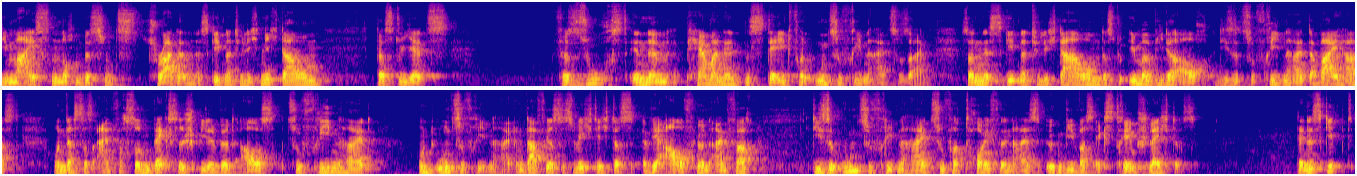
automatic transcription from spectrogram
die meisten noch ein bisschen strugglen. Es geht natürlich nicht darum, dass du jetzt versuchst, in einem permanenten State von Unzufriedenheit zu sein, sondern es geht natürlich darum, dass du immer wieder auch diese Zufriedenheit dabei hast und dass das einfach so ein Wechselspiel wird aus Zufriedenheit und Unzufriedenheit. Und dafür ist es wichtig, dass wir aufhören, einfach diese Unzufriedenheit zu verteufeln als irgendwie was extrem Schlechtes. Denn es gibt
